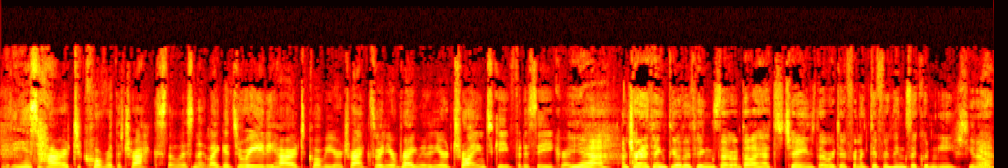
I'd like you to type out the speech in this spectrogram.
It is hard to cover the tracks, though, isn't it? Like it's really hard to cover your tracks when you're pregnant and you're trying to keep it a secret. yeah, I'm trying to think the other things that that I had to change that were different, like different things I couldn't eat. You know, Yeah.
